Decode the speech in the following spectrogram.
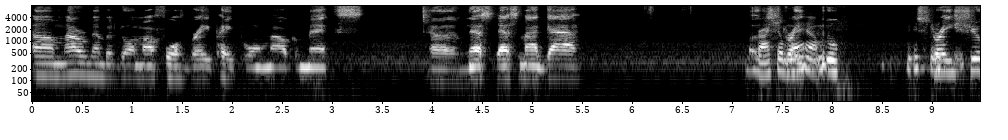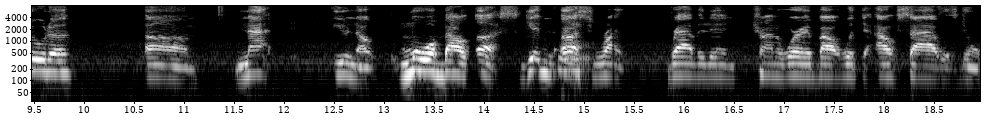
Um, I remember doing my fourth grade paper on Malcolm X. Um, that's that's my guy. Uh, straight, shooter, straight shooter. Um, not you know more about us getting right. us right rather than trying to worry about what the outside was doing.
